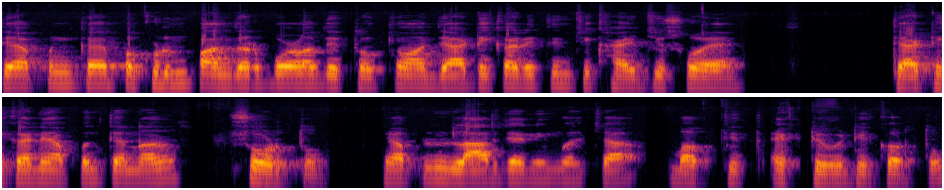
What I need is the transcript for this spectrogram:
ते आपण काय पकडून पांजरपोळा देतो किंवा ज्या ठिकाणी त्यांची खायची सोय आहे त्या ठिकाणी आपण त्यांना सोडतो. हे आपण लार्ज ॲनिमलच्या बाबतीत ॲक्टिव्हिटी करतो.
